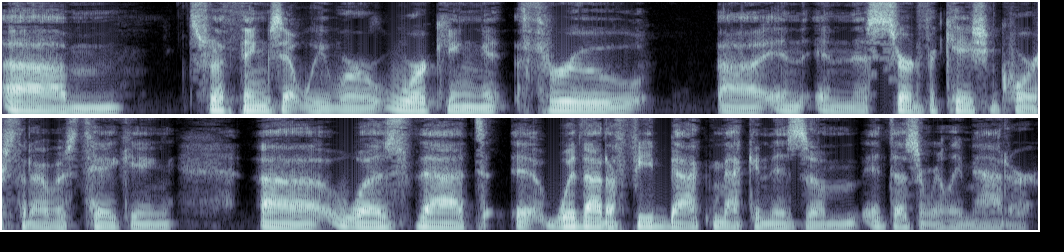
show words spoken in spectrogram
um, sort of things that we were working through uh, in in this certification course that I was taking uh, was that it, without a feedback mechanism, it doesn't really matter,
